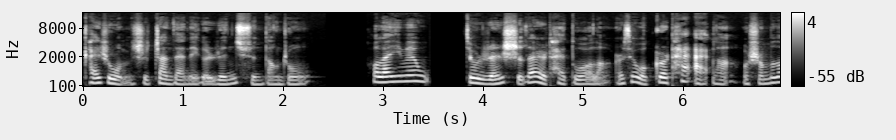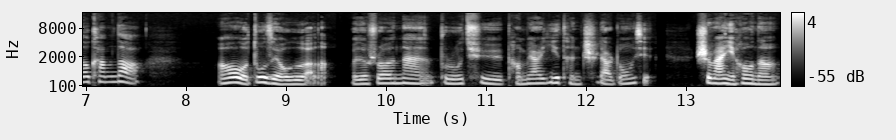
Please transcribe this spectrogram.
开始我们是站在那个人群当中，后来因为就是人实在是太多了，而且我个儿太矮了，我什么都看不到。然后我肚子又饿了，我就说那不如去旁边伊藤吃点东西。吃完以后呢，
